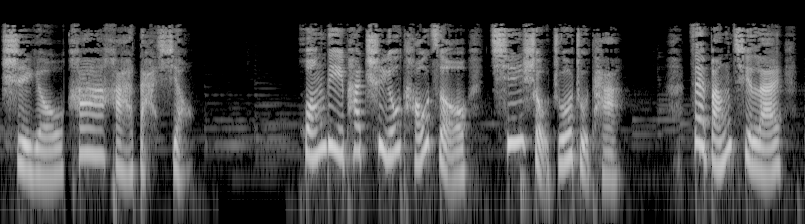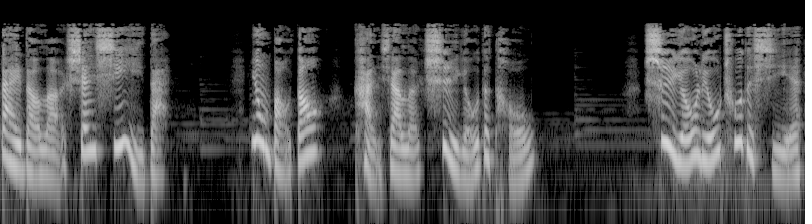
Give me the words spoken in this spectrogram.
蚩尤哈哈大笑，皇帝怕蚩尤逃走，亲手捉住他，再绑起来带到了山西一带，用宝刀砍下了蚩尤的头。蚩尤流出的血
